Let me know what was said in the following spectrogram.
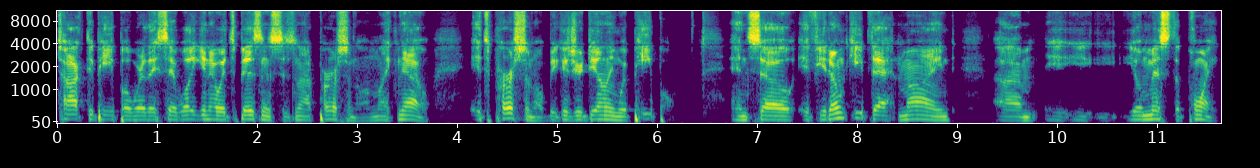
talk to people where they say, well, you know, it's business, it's not personal. I'm like, no, it's personal because you're dealing with people. And so if you don't keep that in mind, um, you, will miss the point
